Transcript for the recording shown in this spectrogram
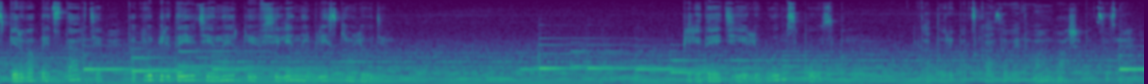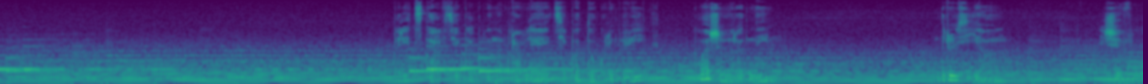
Сперва представьте, как вы передаете энергию Вселенной близким людям. Передайте ее любым способом, который подсказывает вам ваше подсознание. Представьте, как вы направляете поток любви к вашим родным, друзьям, животным,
